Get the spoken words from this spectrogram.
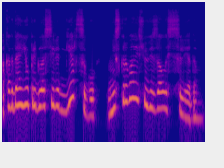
А когда ее пригласили к герцогу, не скрываясь, увязалась следом.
